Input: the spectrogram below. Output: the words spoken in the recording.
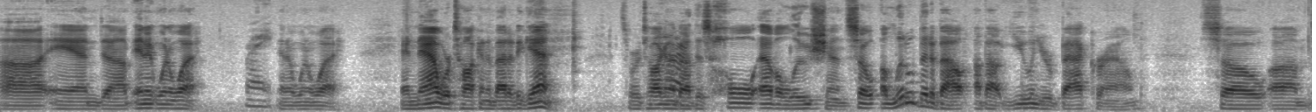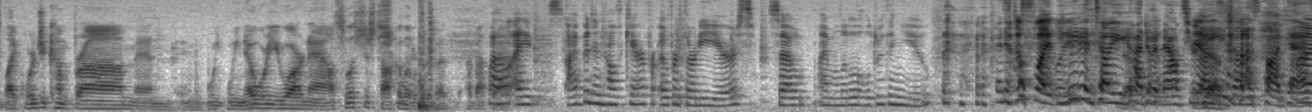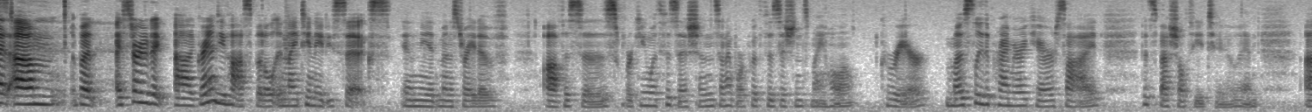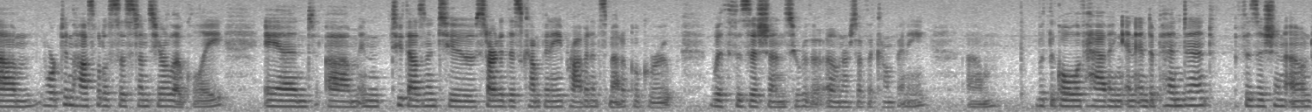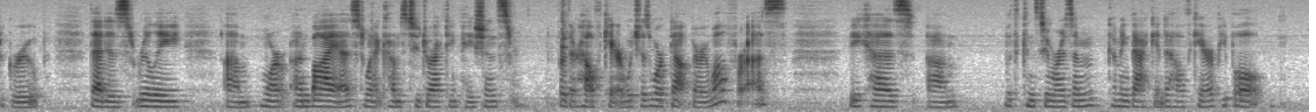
uh, and um, and it went away, Right. and it went away, and now we're talking about it again. So we're talking are. about this whole evolution. So a little bit about about you and your background. So um, like where'd you come from, and, and we, we know where you are now. So let's just talk a little bit about, about Well, that. I, I've been in healthcare for over 30 years, so I'm a little older than you. I know. Just slightly. We didn't tell you you had to announce your Yes. age on this podcast. But, um, but I started at uh, Grandview Hospital in 1986 in the administrative offices, working with physicians, and I've worked with physicians my whole career, mostly the primary care side, but specialty too, and um, worked in the hospital systems here locally. And um, in 2002, started this company, Providence Medical Group, with physicians who were the owners of the company, um, with the goal of having an independent, physician-owned group that is really um, more unbiased when it comes to directing patients for their health care, which has worked out very well for us because um, with consumerism coming back into healthcare, people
